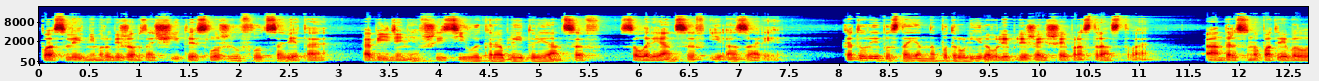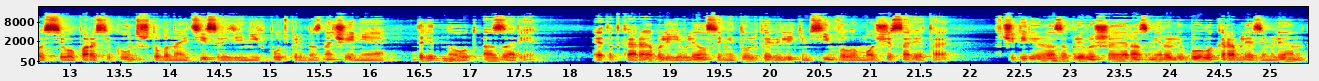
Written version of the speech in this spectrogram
Последним рубежом защиты служил флот Совета, объединявший силы кораблей турианцев – соларианцев и Азарии, которые постоянно патрулировали ближайшее пространство. Андерсону потребовалось всего пара секунд, чтобы найти среди них путь предназначения – Дредноут Азария. Этот корабль являлся не только великим символом мощи Совета, в четыре раза превышая размеры любого корабля землян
